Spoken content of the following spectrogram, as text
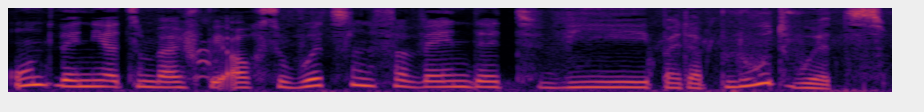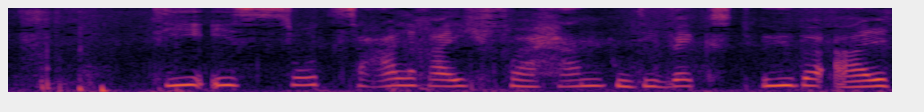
Und wenn ihr zum Beispiel auch so Wurzeln verwendet wie bei der Blutwurz, die ist so zahlreich vorhanden, die wächst überall.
